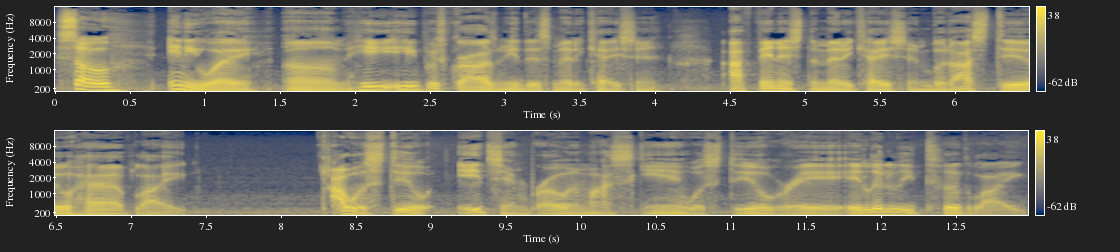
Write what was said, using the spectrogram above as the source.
So anyway, um, he he prescribes me this medication. I finished the medication, but I still have like I was still itching, bro, and my skin was still red. It literally took like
